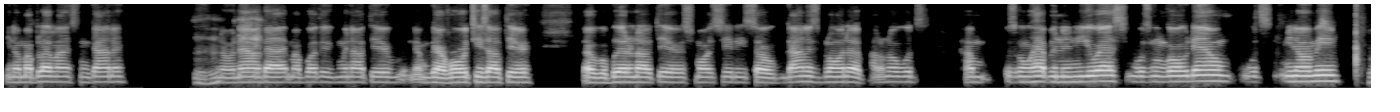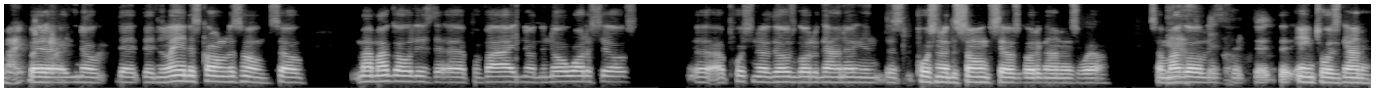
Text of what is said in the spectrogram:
You know, my bloodline's from Ghana. Mm-hmm. You know, now that my brother went out there, we got royalties out there. Uh, we're building out there, smart city. So Ghana's blowing up. I don't know what's how what's going to happen in the U.S. What's going to go down? What's you know what I mean? Right. But uh, you know the the land is calling us home. So my my goal is to uh, provide you know the Noah water sales. Uh, a portion of those go to Ghana, and this portion of the song sales go to Ghana as well. So my goal is to, to, to aim towards Ghana.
